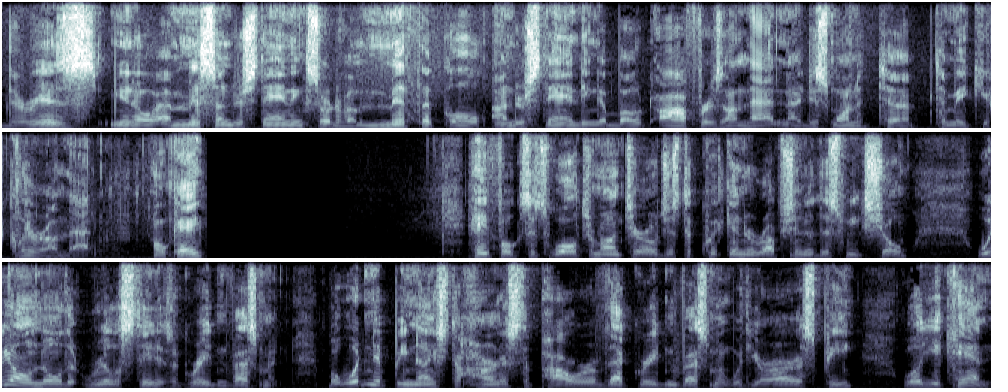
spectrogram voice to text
there is you know a misunderstanding sort of a mythical understanding about offers on that and i just wanted to to make you clear on that okay Hey folks, it's Walter Montero. Just a quick interruption to this week's show. We all know that real estate is a great investment, but wouldn't it be nice to harness the power of that great investment with your RSP? Well, you can.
